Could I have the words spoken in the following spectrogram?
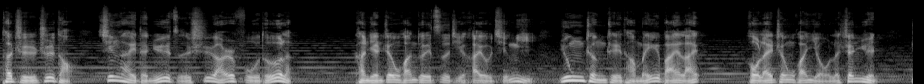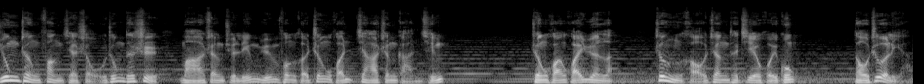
他只知道心爱的女子失而复得了，看见甄嬛对自己还有情意，雍正这趟没白来。后来甄嬛有了身孕。雍正放下手中的事，马上去凌云峰和甄嬛加深感情。甄嬛怀孕了，正好将她接回宫。到这里啊，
